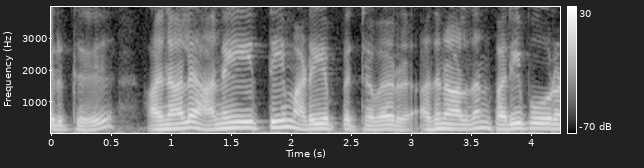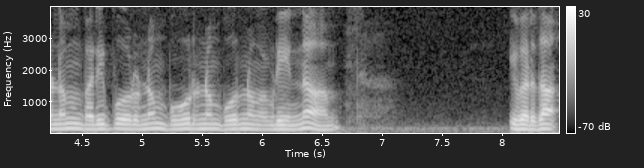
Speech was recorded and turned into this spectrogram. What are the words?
இருக்குது அதனால் அனைத்தையும் அடைய பெற்றவர். அதனால தான் பரிபூரணம் பரிபூரணம் பூர்ணம் பூர்ணம் அப்படின்னா இவர் தான்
